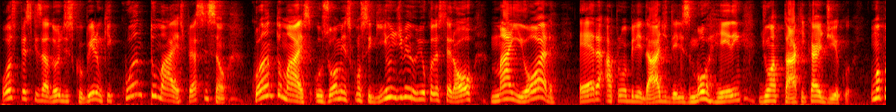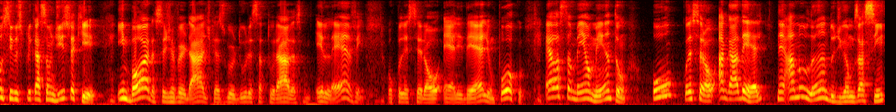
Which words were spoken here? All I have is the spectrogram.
os pesquisadores descobriram que quanto mais, presta atenção, quanto mais os homens conseguiam diminuir o colesterol, maior era a probabilidade deles morrerem de um ataque cardíaco. Uma possível explicação disso é que, embora seja verdade que as gorduras saturadas elevem o colesterol LDL um pouco, elas também aumentam o colesterol HDL, né, anulando, digamos assim,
